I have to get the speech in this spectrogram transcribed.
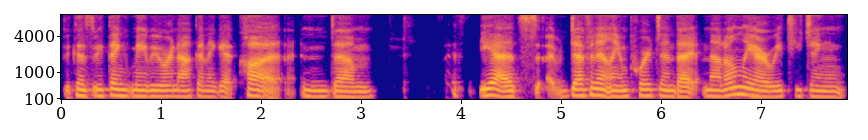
because we think maybe we're not going to get caught? And um, yeah, it's definitely important that not only are we teaching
